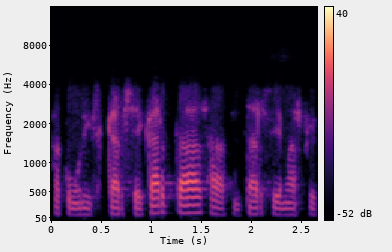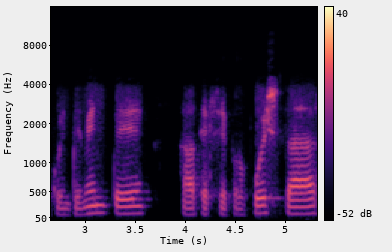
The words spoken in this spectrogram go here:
a comunicarse cartas, a citarse más frecuentemente, a hacerse propuestas,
